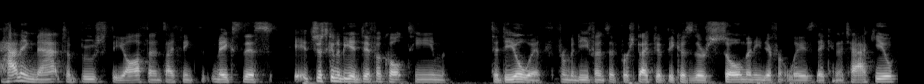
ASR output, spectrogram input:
having that to boost the offense, I think makes this it's just going to be a difficult team to deal with from a defensive perspective because there's so many different ways they can attack you,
